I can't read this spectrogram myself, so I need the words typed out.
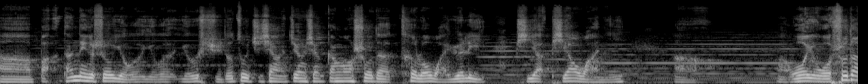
啊，把他那个时候有有有许多作曲像，就像刚刚说的特罗瓦约利、皮奥皮奥瓦尼啊。啊，我我说到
